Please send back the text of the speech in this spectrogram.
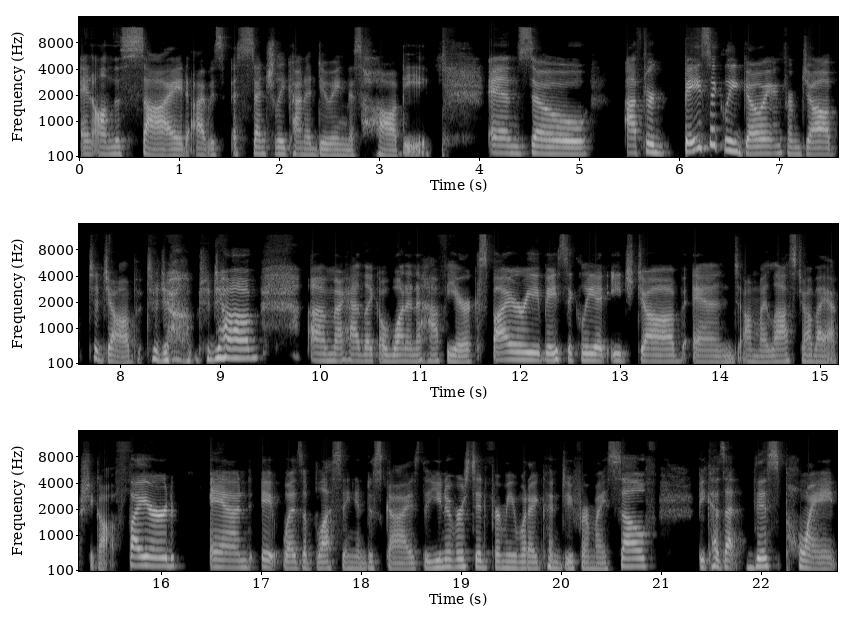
and on the side I was essentially kind of doing this hobby. And so after basically going from job to job to job to job, um, I had like a one and a half year expiry basically at each job. And on my last job, I actually got fired. And it was a blessing in disguise. The universe did for me what I couldn't do for myself because at this point,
